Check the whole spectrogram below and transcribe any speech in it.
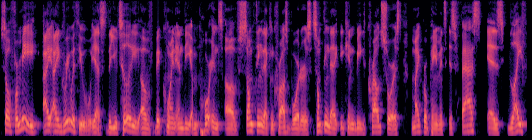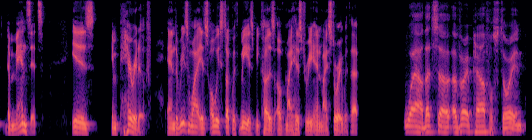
So for me, I, I, agree with you. Yes, the utility of Bitcoin and the importance of something that can cross borders, something that it can be crowdsourced, micropayments as fast as life demands it, is imperative. And the reason why it's always stuck with me is because of my history and my story with that. Wow, that's a, a very powerful story. And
